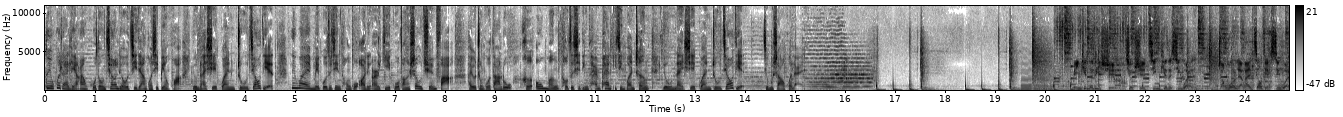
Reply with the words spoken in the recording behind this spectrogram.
对未来两岸互动交流及两岸关系变化有哪些关注焦点？另外，美国最近通过《二零二一国防授权法》，还有中国大陆和欧盟投资协定谈判已经完成，有哪些关注焦点？节目稍后回来。明天的历史就是今天的新闻，掌握两岸焦点新闻，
